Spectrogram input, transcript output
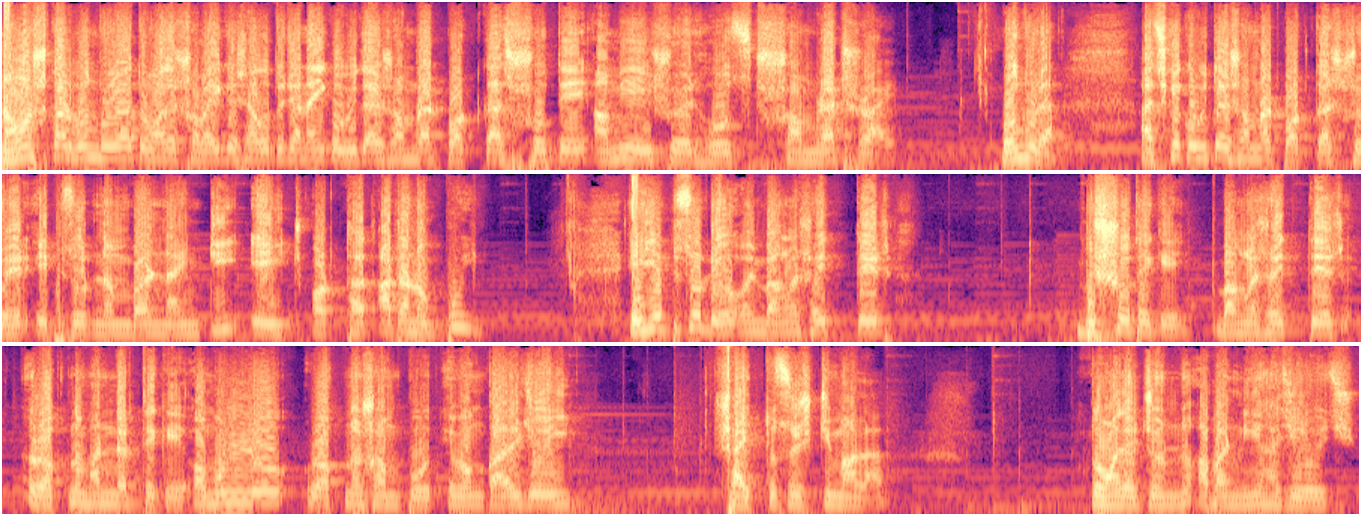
নমস্কার বন্ধুরা, তোমাদের সবাইকে স্বাগত জানাই কবিতায় সম্রাট পডকাস্ট শোতে আমি এই শোয়ের হোস্ট সম্রাট রায়। বন্ধুরা, আজকে কবিতায় সম্রাট পডকাস্ট শোয়ের এপিসোড নাম্বার নাইনটি এইট অর্থাৎ আটানব্বই। এই এপিসোডেও আমি বাংলা সাহিত্যের বিশ্ব থেকে, বাংলা সাহিত্যের রত্নভাণ্ডার থেকে অমূল্য রত্ন সম্পদ এবং কালজয়ী সাহিত্য সৃষ্টিমালা তোমাদের জন্য আবার নিয়ে হাজির হয়েছি।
